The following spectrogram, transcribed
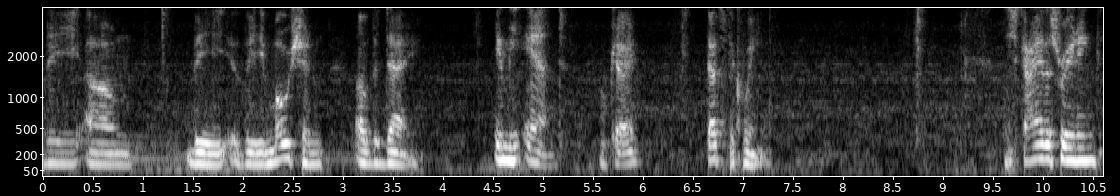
the um, the the emotion of the day. In the end, okay, that's the queen. The sky of this reading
